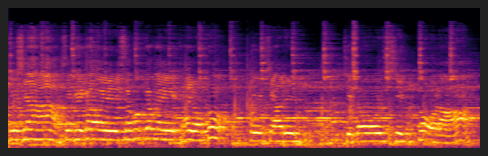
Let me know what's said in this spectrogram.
多谢啊，香溪口的双福宫的开路哥，多谢你，一路辛苦了啊。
